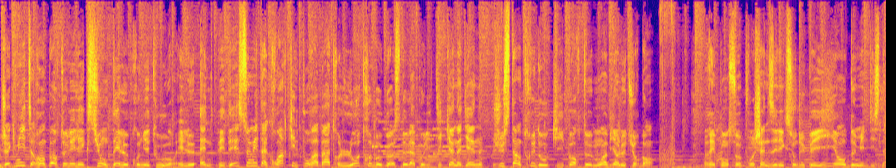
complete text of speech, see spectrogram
Jagmeet remporte l'élection dès le premier tour et le NPD se met à croire qu'il pourra battre l'autre beau gosse de la politique canadienne, Justin Trudeau, qui porte moins bien le turban. Réponse aux prochaines élections du pays en 2019.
